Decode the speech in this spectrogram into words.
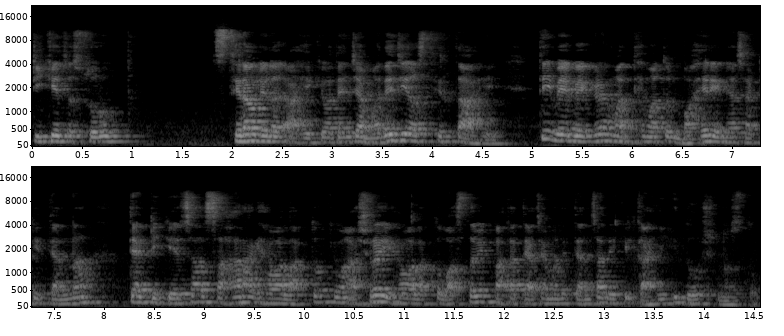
टीकेचं स्वरूप स्थिरावलेलं आहे किंवा त्यांच्यामध्ये जी अस्थिरता आहे ती वेगवेगळ्या माध्यमातून बाहेर येण्यासाठी त्यांना त्या टीकेचा सहारा घ्यावा लागतो किंवा आश्रय घ्यावा लागतो वास्तविक पाहता त्याच्यामध्ये त्यांचा देखील काहीही दोष नसतो.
